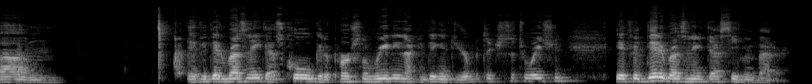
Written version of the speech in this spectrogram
Um, if it didn't resonate, that's cool. Get a personal reading. I can dig into your particular situation. If it did resonate, that's even better.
